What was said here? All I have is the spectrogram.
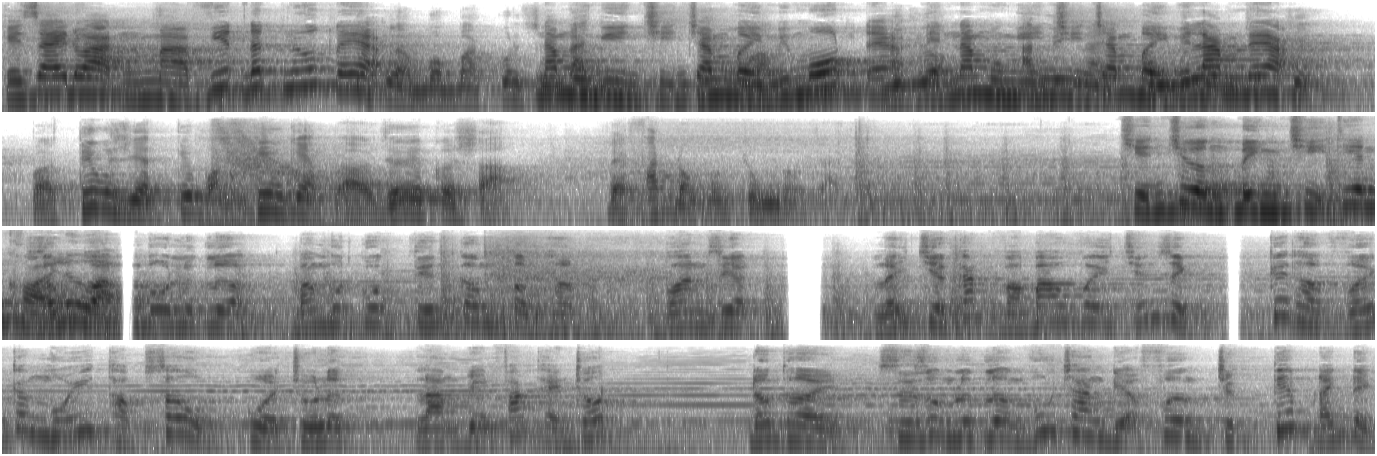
Cái giai đoạn mà viết đất nước đấy ạ Tức là một mặt quân sự năm đánh, 1971 đấy ạ đến năm an ninh này 1975 đấy ạ. và tiêu diệt cái bọn kim kẹp ở dưới cơ sở để phát động quần chúng nổi dậy. Chiến trường bình trị thiên khói lửa. toàn bộ lực lượng bằng một cuộc tiến công tổng hợp toàn diện lấy chia cắt và bao vây chiến dịch kết hợp với các mũi thọc sâu của chủ lực làm biện pháp then chốt đồng thời sử dụng lực lượng vũ trang địa phương trực tiếp đánh địch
